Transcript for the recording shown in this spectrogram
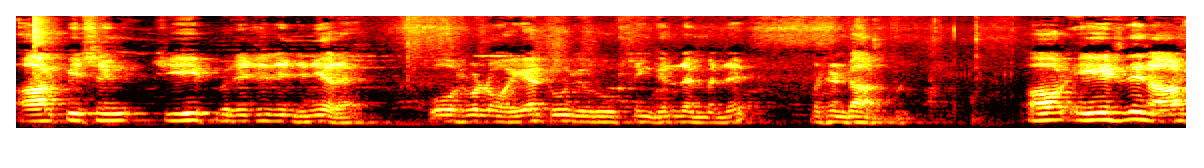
RP Singh chief village engineer ਹੈ ਉਸ ਵੱਲੋਂ ਆਈ ਹੈ ਟੂ ਜਗਰੂਪ ਸਿੰਘ ਗਿੱਲ ਐਮਐਲਏ ਬਠਿੰਡਾ ਔਰ ਇਸ ਦੇ ਨਾਲ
